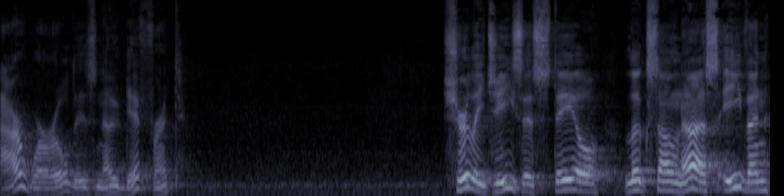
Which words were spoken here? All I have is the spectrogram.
our world is no different. Surely Jesus still looks on us, even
